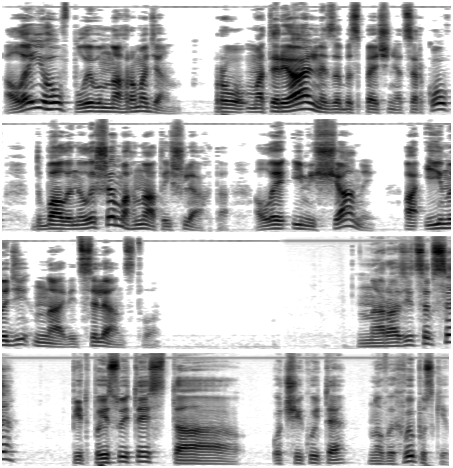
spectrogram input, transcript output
але й його впливом на громадян. Про матеріальне забезпечення церков дбали не лише магнати й шляхта, але і міщани, а іноді навіть селянство. Наразі це все. Підписуйтесь та очікуйте нових випусків.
